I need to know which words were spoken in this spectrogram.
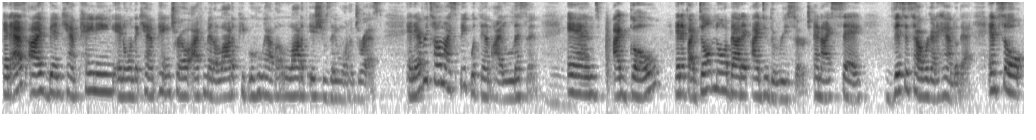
And as I've been campaigning and on the campaign trail, I've met a lot of people who have a lot of issues they want addressed. And every time I speak with them, I listen. And I go, and if I don't know about it, I do the research. And I say, this is how we're going to handle that. And so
